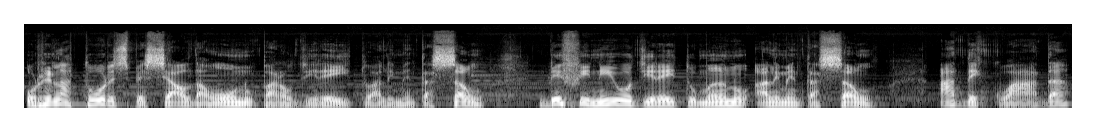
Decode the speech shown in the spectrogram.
o relator especial da ONU para o Direito à Alimentação definiu o direito humano à alimentação adequada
